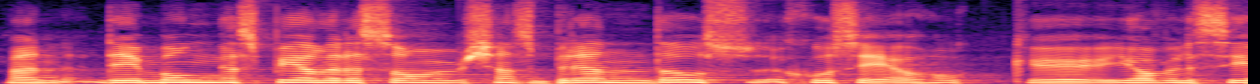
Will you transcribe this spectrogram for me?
Men det är många spelare som känns brända hos José och eh, jag vill se,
